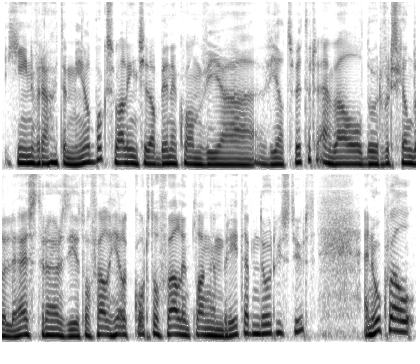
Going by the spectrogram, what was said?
geen vraag uit de mailbox. Wel eentje dat binnenkwam via, via Twitter. En wel door verschillende luisteraars die het ofwel heel kort ofwel in het lang en breed hebben doorgestuurd. En ook wel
